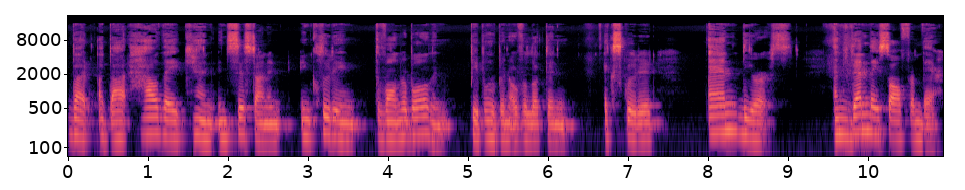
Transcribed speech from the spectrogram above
but about how they can insist on in, including the vulnerable and people who've been overlooked and excluded and the earth. And then they solve from there.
